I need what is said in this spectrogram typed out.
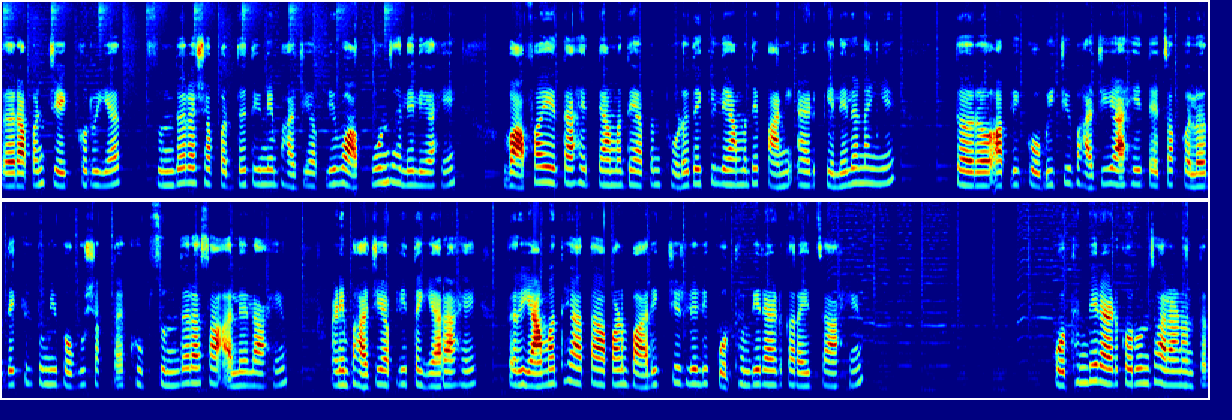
तर आपण चेक करूयात. सुंदर अशा पद्धतीने भाजी आपली वाफवून झालेली आहे. वाफा येत आहेत त्यामध्ये आपण थोडं देखील यामध्ये पाणी ॲड केलेलं नाही आहे तर आपली कोबीची भाजी आहे त्याचा कलर देखील तुम्ही बघू शकता खूप सुंदर असा आलेला आहे आणि भाजी आपली तयार आहे. तर यामध्ये आता आपण बारीक चिरलेली कोथिंबीर ॲड करायचं आहे. कोथिंबीर ॲड करून झाल्यानंतर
